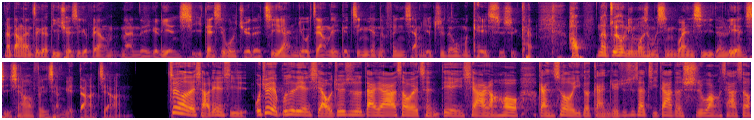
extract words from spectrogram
那当然这个的确是一个非常难的一个练习，但是我觉得既然有这样的一个经验的分享，也值得我们可以试试看。好，那最后你有没有什么新关系的练习想要分享给大家？最后的小练习，我觉得也不是练习啊，我觉得就是大家稍微沉淀一下，然后感受一个感觉，就是在极大的失望下的时候，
